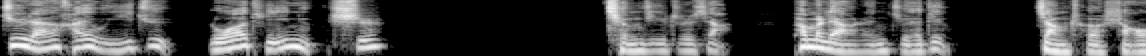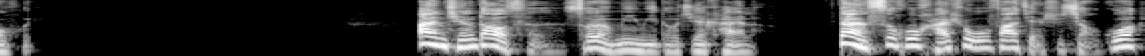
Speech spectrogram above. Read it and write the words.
居然还有一具裸体女尸。情急之下，他们两人决定。将车烧毁。案情到此，所有秘密都揭开了，但似乎还是无法解释小郭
